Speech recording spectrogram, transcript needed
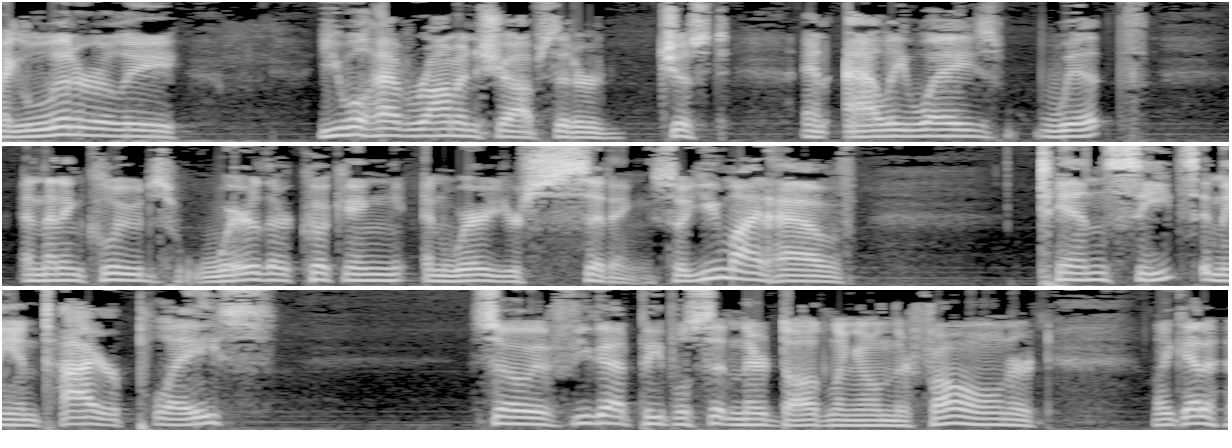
Like, literally, you will have ramen shops that are just an alleyway's width and that includes where they're cooking and where you're sitting. So you might have 10 seats in the entire place. So if you got people sitting there dawdling on their phone or like gotta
